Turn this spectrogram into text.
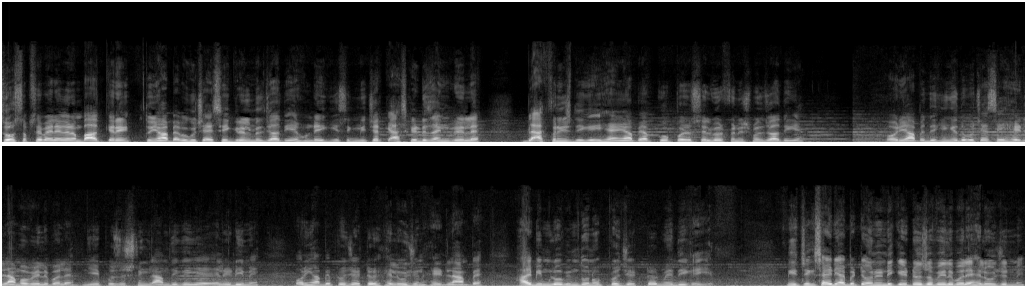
सो so, सबसे पहले अगर हम बात करें तो यहाँ पे आपको कुछ ऐसी ग्रिल मिल जाती है। हुंडई की सिग्नेचर कैस्केट डिज़ाइन ग्रिल है। ब्लैक फिनिश दी गई है यहाँ पे आपको ऊपर सिल्वर फिनिश मिल जाती है। और यहाँ पे देखेंगे तो कुछ ऐसे हेडलैम्प अवेलेबल है। ये पोजिशनिंग लैम्प दी गई है एलईडी में। और यहाँ पे प्रोजेक्टर हेलोजन हेडलैम्प है। हाई बीम लो बीम दोनों प्रोजेक्टर में दी गई है। नीचे की साइड यहाँ पे टर्न इंडिकेटर्स अवेलेबल है हेलोजन में।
